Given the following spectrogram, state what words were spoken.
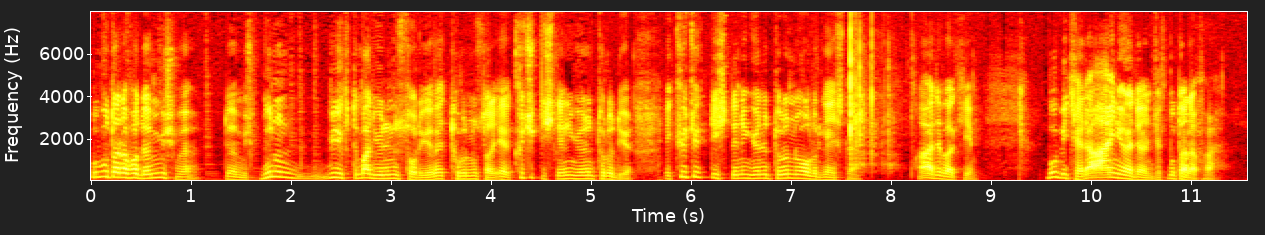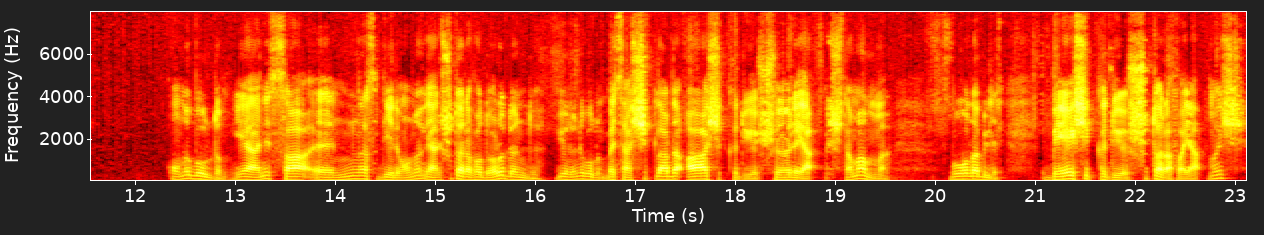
bu bu tarafa dönmüş mü? Dönmüş. Bunun büyük ihtimal yönünü soruyor ve turunu soruyor. Evet küçük dişlerin yönü turu diyor. E küçük dişlerin yönü turu ne olur gençler? Hadi bakayım. Bu bir kere aynı yöne dönecek bu tarafa. Onu buldum. Yani sağ e, nasıl diyelim onu? Yani şu tarafa doğru döndü. Yönünü buldum. Mesela şıklarda A şıkkı diyor. Şöyle yapmış. Tamam mı? Bu olabilir. B şıkkı diyor. Şu tarafa yapmış.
